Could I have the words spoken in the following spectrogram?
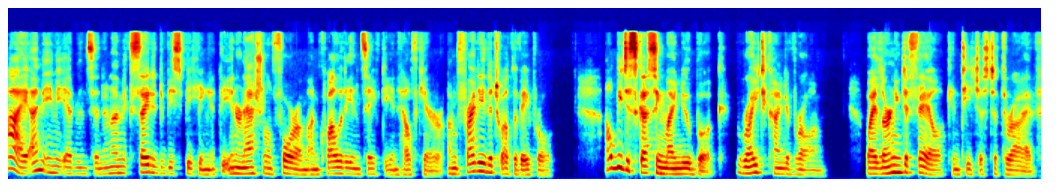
Hi, I'm Amy Edmondson, and I'm excited to be speaking at the International Forum on Quality and Safety in Healthcare on Friday, the 12th of April. I'll be discussing my new book, Right Kind of Wrong Why Learning to Fail Can Teach Us to Thrive.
